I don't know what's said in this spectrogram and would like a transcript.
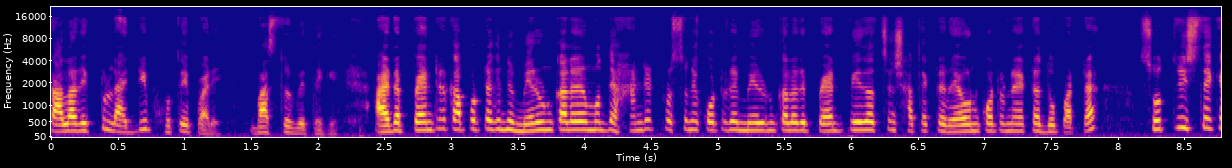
কালার একটু লাইট ডিপ হতে পারে বাস্তবে থেকে। আর এটা প্যান্টের কাপড়টা কিন্তু মেরুন কালারের মধ্যে হান্ড্রেড পার্সেন্ট কটনের মেরুন কালারের প্যান্ট পেয়ে যাচ্ছেন, সাথে একটা রেওন কটনের একটা দোপাট্টা। ছত্রিশ থেকে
